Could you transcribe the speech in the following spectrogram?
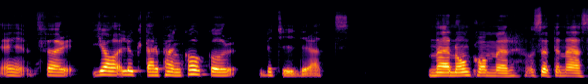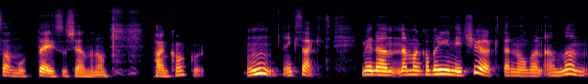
Eh, för jag luktar pannkakor betyder att När någon kommer och sätter näsan mot dig så känner de pannkakor. Mm, exakt. Medan när man kommer in i ett kök där någon annan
